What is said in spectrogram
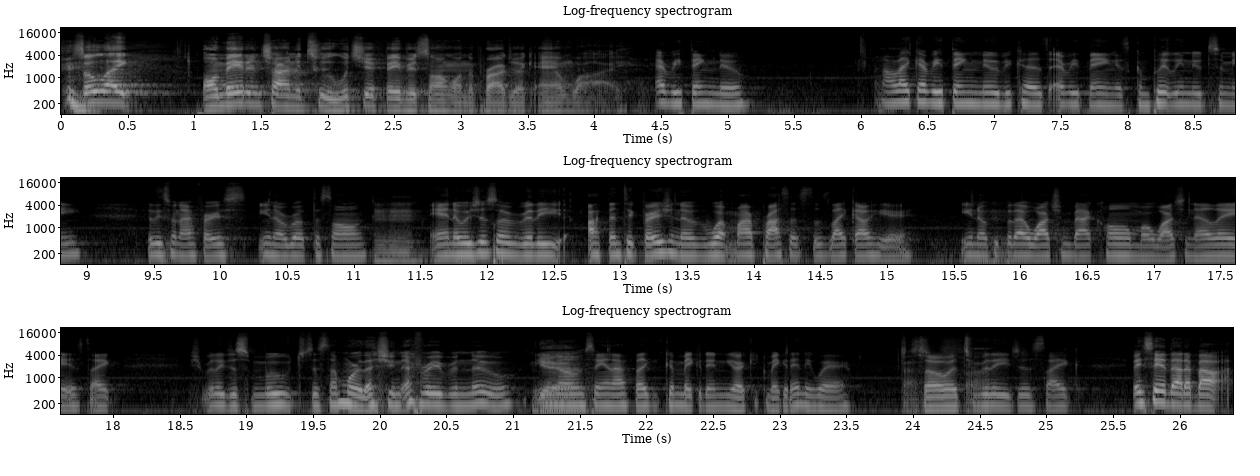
so like on Made in China 2, what's your favorite song on the project and why? Everything new. I like everything new because everything is completely new to me. At least when I first, you know, wrote the song, Mhm. and it was just a really authentic version of what my process is like out here. You know, people that are watching back home or watching LA, it's like she really just moved to somewhere that she never even knew. You know what I'm saying? I feel like you can make it in New York, you can make it anywhere. That's so it's fact. really just like they say that about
